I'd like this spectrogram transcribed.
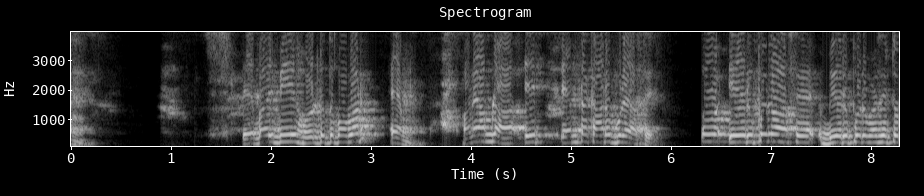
M A by B whole to the power M মানে আমরা এই এমটা কার উপরে আছে? তো এর উপরেও আছে বি এর উপরে আছে, তো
